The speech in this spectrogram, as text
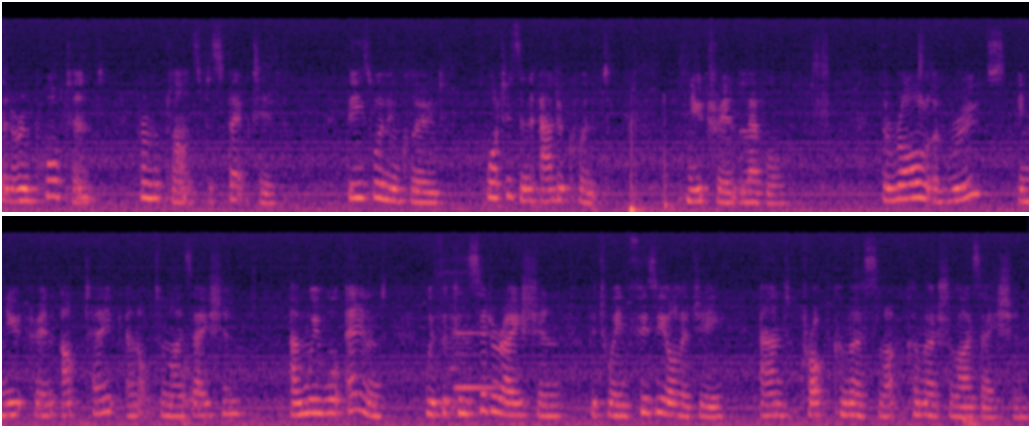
that are important from the plant's perspective. These will include what is an adequate nutrient level, the role of roots in nutrient uptake and optimization, and we will end with the consideration between physiology and crop commercialization.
